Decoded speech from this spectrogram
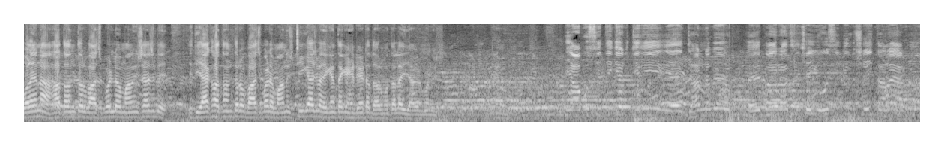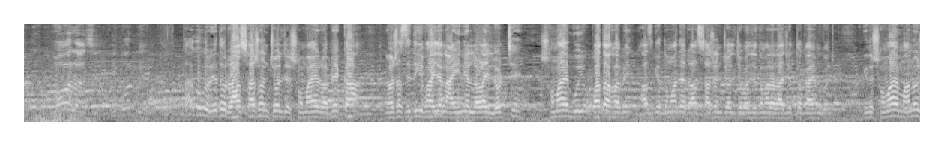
বলে না হাত অন্তর বাজ পড়লেও মানুষ আসবে। যদি এক হাত অন্তর বাজ পড়ে মানুষ ঠিক আসবে এখান থেকে হেঁটে হেঁটে ধর্মতলায় যাবে মানুষ। এই আবু সিদ্দিকের যিনি যার নামে এফআইআর আছে সেই ওসি কিন্তু সেই থানায় এখনও বহাল আছে। এ তো রাজ শাসন চলছে সময়ের অপেক্ষা। নশা সিদ্দিকি ভাইজান আইনের লড়াই লড়ছে। সময় কথা হবে আজকে তোমাদের রাজ শাসন চলছে বলছে তোমরা রাজত্ব কায়েম করছ। কিন্তু সময় মানুষ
